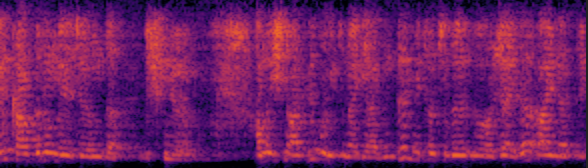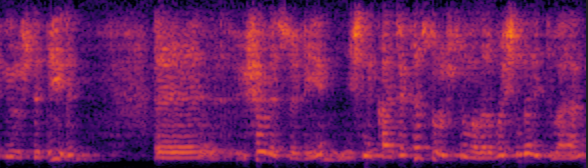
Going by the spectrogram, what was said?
ve kaldırılmayacağını da düşünüyorum. Ama işin adli boyutuna geldiğinde Mithat Hoca'yla aynı görüşte değilim. Ee, şöyle söyleyeyim, şimdi KCK soruşturmaları başından itibaren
